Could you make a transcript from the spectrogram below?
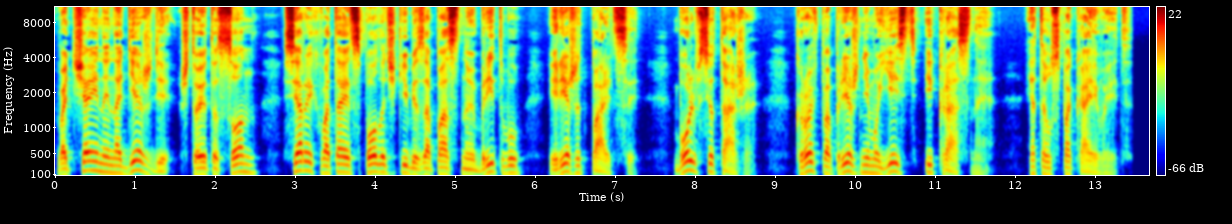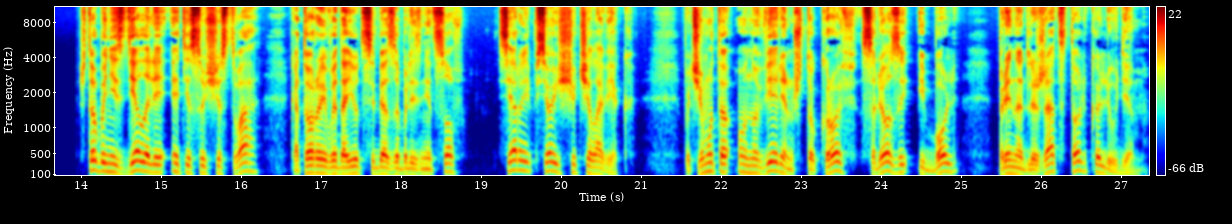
В отчаянной надежде, что это сон, Серый хватает с полочки безопасную бритву и режет пальцы. Боль все та же. Кровь по-прежнему есть и красная. Это успокаивает. Что бы ни сделали эти существа, которые выдают себя за близнецов, Серый все еще человек. Почему-то он уверен, что кровь, слезы и боль принадлежат только людям.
